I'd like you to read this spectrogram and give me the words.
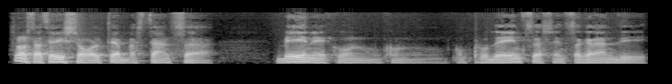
sono state risolte abbastanza bene, con, con, con prudenza, senza grandi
